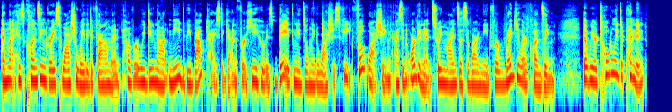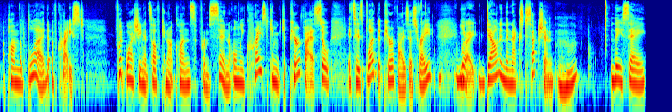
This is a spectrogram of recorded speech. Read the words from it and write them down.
and let his cleansing grace wash away the defilement. However, we do not need to be baptized again, for he who is bathed needs only to wash his feet. Foot washing, as an ordinance, reminds us of our need for regular cleansing, that we are totally dependent upon the blood of Christ. Foot washing itself cannot cleanse from sin. Only Christ can purify us. So it's his blood that purifies us, right? You- Right. down in the next section, they say,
